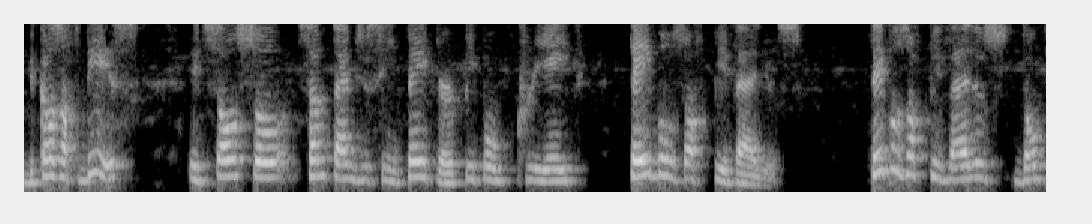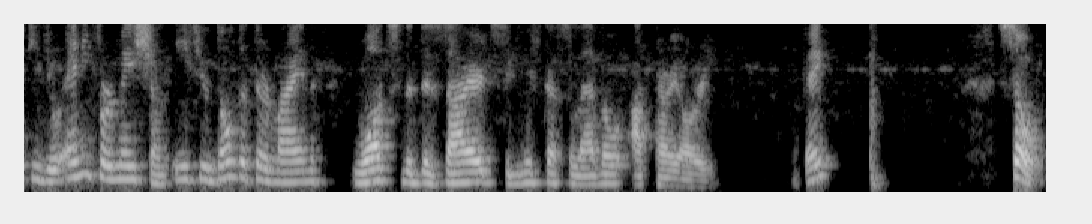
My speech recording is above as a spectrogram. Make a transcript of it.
Because of this, it's also, sometimes you see in paper, people create tables of p-values. Tables of p-values don't give you any information if you don't determine what's the desired significance level a priori, okay? So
